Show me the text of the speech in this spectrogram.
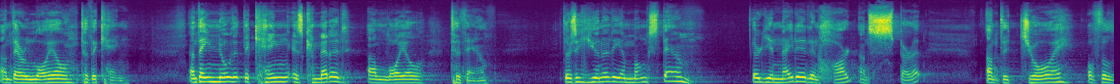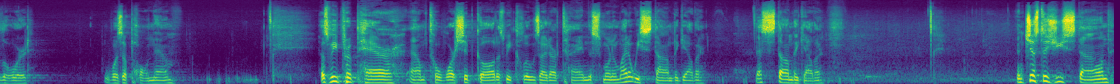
and they're loyal to the king. And they know that the king is committed and loyal to them. There's a unity amongst them. They're united in heart and spirit, and the joy of the Lord was upon them. As we prepare um, to worship God, as we close out our time this morning, why don't we stand together? Let's stand together. And just as you stand,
